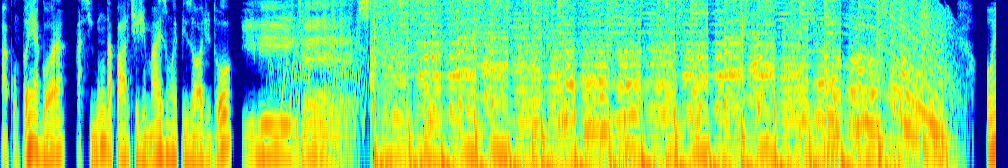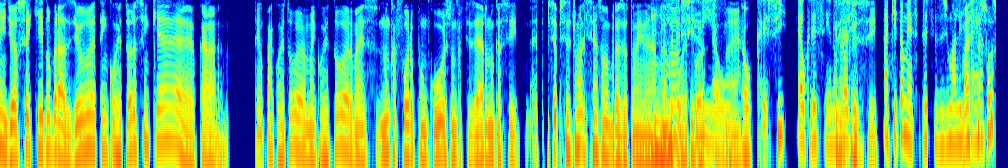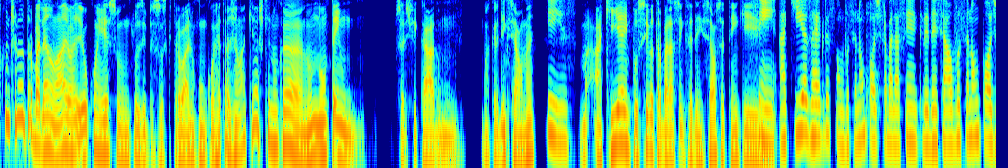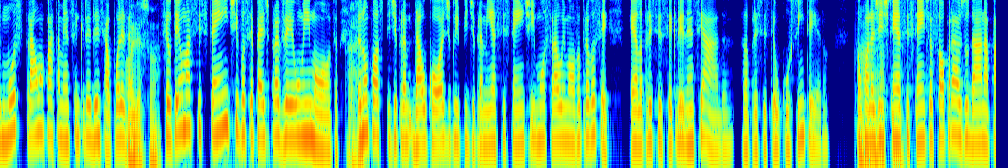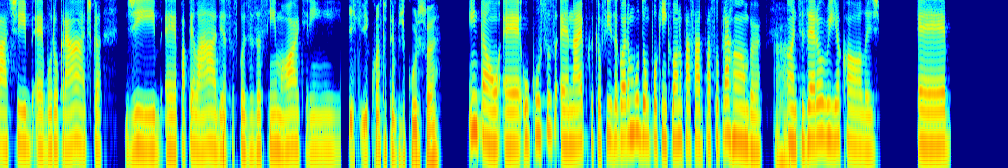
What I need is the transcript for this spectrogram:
Acompanhe agora a segunda parte de mais um episódio do Imicast. Ô, Andy, eu sei que no Brasil tem corretora assim que é. O cara tem o pai corretor, a mãe corretora, mas nunca foram para um curso, nunca fizeram, nunca se. é, Você precisa de uma licença no Brasil também, né? Pra Uhum, ser precisa. corretor. É o, É. é o Cresci? É o Cresci no Cresci. Brasil. Cresci. Aqui também você precisa de uma Mas licença. pessoas continuam trabalhando lá. Eu, eu conheço, inclusive, pessoas que trabalham com corretagem lá que eu acho que nunca. Não, não tem um certificado, um- uma credencial, né? Isso. Aqui é impossível trabalhar sem credencial, você tem que. Sim, aqui as regras são: você não pode trabalhar sem credencial, você não pode mostrar um apartamento sem credencial. Por exemplo, Olha só. se eu tenho uma assistente e você pede para ver um imóvel, eu não posso pedir para dar o código e pedir para minha assistente e mostrar o imóvel para você. Ela precisa ser credenciada, ela precisa ter o curso inteiro. Então, quando Ah, a gente tem tá. assistente, é só para ajudar na parte é, burocrática, de é, papelada e essas coisas assim, marketing. E, e quanto tempo de curso é? Então, é, o curso, é, na época que eu fiz, agora mudou um pouquinho, que o ano passado passou para Humber. Aham. Antes era o RIA College. É,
